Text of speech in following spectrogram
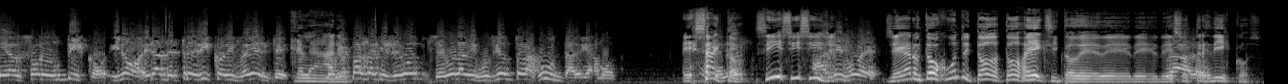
eran solo de un disco, y no, eran de tres discos diferentes. Claro. Lo que pasa es que llegó, llegó la difusión toda junta, digamos. Exacto. ¿Entendés? Sí, sí, sí. Así fue. Llegaron todos juntos y todos, todos éxitos de, de, de- de esos tres discos.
